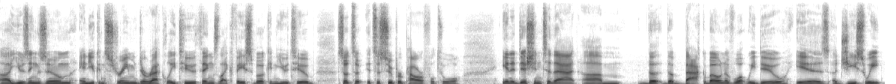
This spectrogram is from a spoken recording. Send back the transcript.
uh, using zoom and you can stream directly to things like facebook and youtube. So it's a, it's a super powerful tool. In addition to that um, the, the backbone of what we do is a g suite.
